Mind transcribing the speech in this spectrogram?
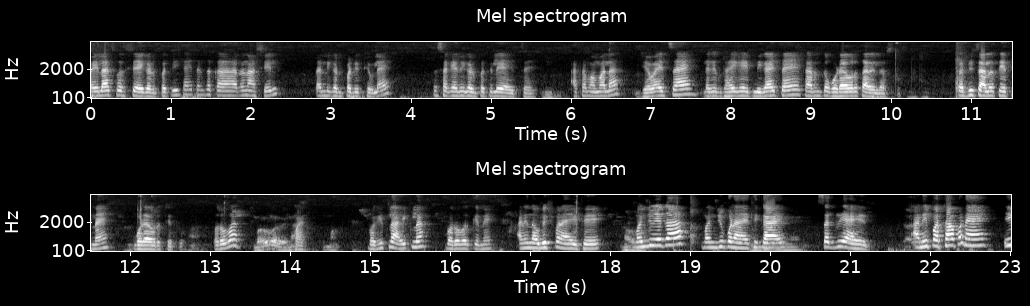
पहिलाच वर्षी आहे गणपती काय त्यांचं कारण असेल त्यांनी गणपती ठेवला आहे तर सगळ्यांनी गणपतीला यायचं आहे. आता मामाला जेवायचं आहे लगेच घाईघाईत निघायचं आहे कारण तो घोड्यावरच आलेला असतो. कधी चालत येत नाही घोड्यावरच येतो. बरोबर? बरोबर आहे ना? बाय. मग? बघितलं ऐकलं? बरोबर की नाही? आणि नवलेश पण आहे इथे. हो. मंजू आहे का? मंजू पण आहे ती काय? सगळी आहेत. आणि प्रथा पण आहे. ही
